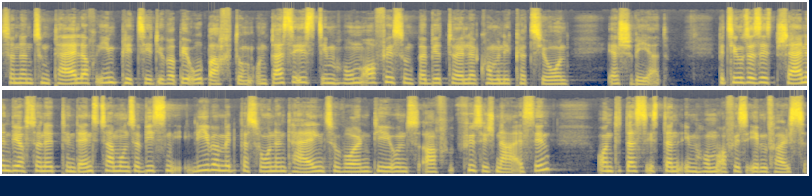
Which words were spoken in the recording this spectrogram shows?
sondern zum Teil auch implizit über Beobachtung. Und das ist im Homeoffice und bei virtueller Kommunikation erschwert. Beziehungsweise scheinen wir auch so eine Tendenz zu haben, unser Wissen lieber mit Personen teilen zu wollen, die uns auch physisch nahe sind. Und das ist dann im Homeoffice ebenfalls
